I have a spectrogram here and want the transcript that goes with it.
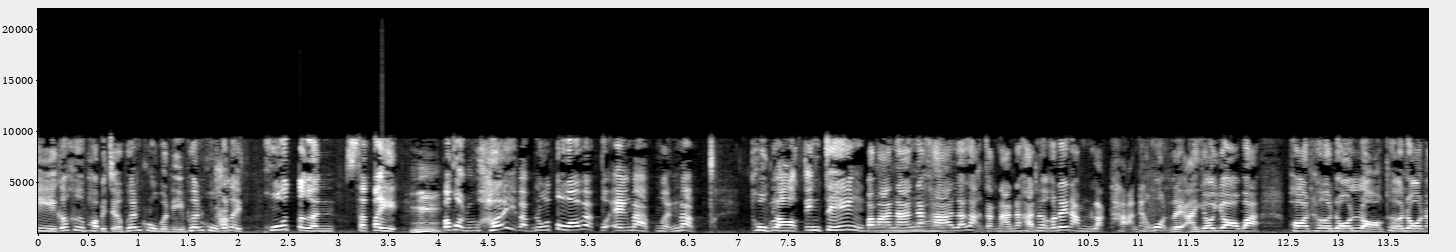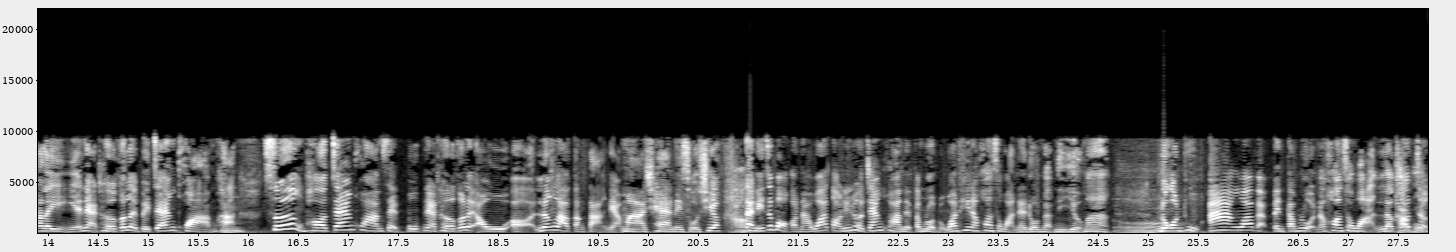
ดีก็คือพอไปเจอเพื่อนครูพอดีเพื่อนครูครับก็เลยพูดเตือนสติอืมปรากฏว่าเฮ้ยแบบรู้ตัวว่าแบบตัวเองแบบเหมือนแบบ ถูกหลอกจริง ๆ ประมาณนั้นนะคะ แล้วหลังจากนั้นนะคะ เธอก็ได้นำหลักฐานทั้งหมดเลยอะย่อๆว่า พอเธอโดนหลอกเธอโดนอะไรอย่างเงี้ยเนี่ยเธอก็เลยไปแจ้งความค่ะอืมซึ่งพอแจ้งความเสร็จปุ๊บเนี่ยเธอก็เลยเอาเอ่อเรื่องราวต่างๆเนี่ยมาแชร์ในโซเชียลอ่าแต่นี้จะบอกก่อนนะว่าตอนที่เธอแจ้งความเนี่ยตำรวจบอกว่าที่นครสวรรค์เนี่ยโดนแบบนี้เยอะมาก โดนถูกอ้างว่าแบบเป็นตำรวจนครสวรรค์แล้วครัก็บผมเจอ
